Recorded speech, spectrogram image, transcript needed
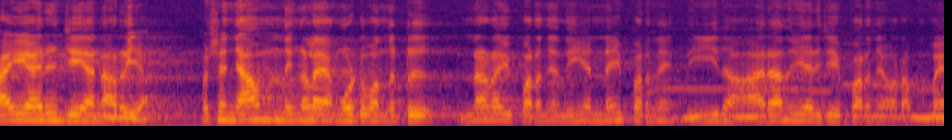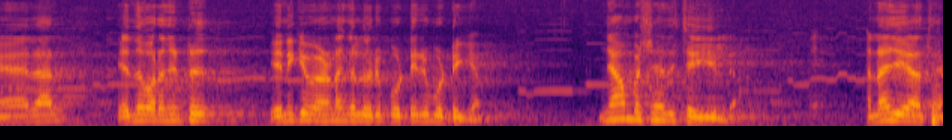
കൈകാര്യം ചെയ്യാൻ അറിയാം. പക്ഷെ ഞാൻ നിങ്ങളെ അങ്ങോട്ട് വന്നിട്ട് എന്നാടാ ഈ പറഞ്ഞത് നീ എന്നെ ഈ പറഞ്ഞേ? നീ ഇത് ആരാന്ന് വിചാരിച്ച് ഈ പറഞ്ഞ? അവിടെ മേലാൽ എന്ന് പറഞ്ഞിട്ട് എനിക്ക് വേണമെങ്കിൽ ഒരു പൊട്ടിരി പൊട്ടിക്കാം. ഞാൻ പക്ഷെ അത് ചെയ്യില്ല. എന്നാ ചെയ്യാത്ത?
